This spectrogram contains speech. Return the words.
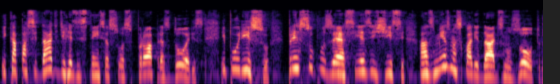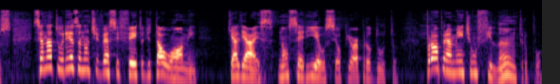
e capacidade de resistência às suas próprias dores, e por isso pressupusesse e exigisse as mesmas qualidades nos outros, se a natureza não tivesse feito de tal homem, que aliás não seria o seu pior produto, propriamente um filântropo,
